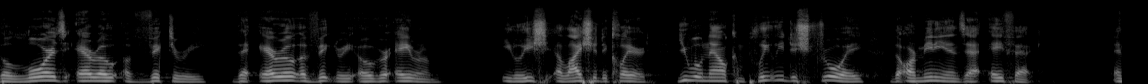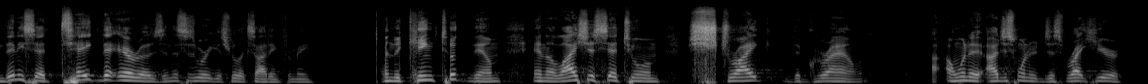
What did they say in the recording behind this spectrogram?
the Lord's arrow of victory, the arrow of victory over Aram. Elisha, Elisha declared, You will now completely destroy the Arameans at Aphek. And then he said, Take the arrows, and this is where it gets real exciting for me. And the king took them, and Elisha said to him, Strike the ground. I, I want to, I just want to just right here,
